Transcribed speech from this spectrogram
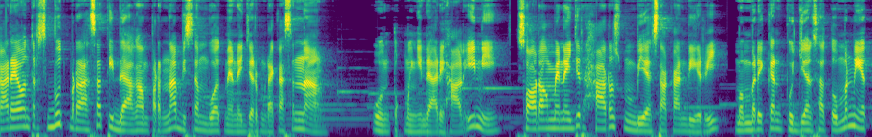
Karyawan tersebut merasa tidak akan pernah bisa membuat manajer mereka senang. Untuk menghindari hal ini, seorang manajer harus membiasakan diri memberikan pujian satu menit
